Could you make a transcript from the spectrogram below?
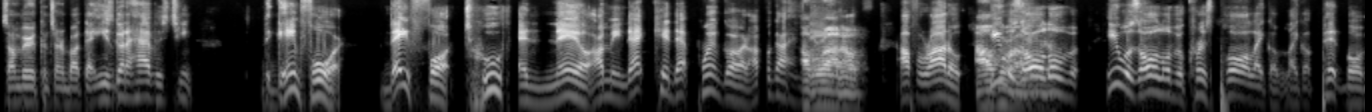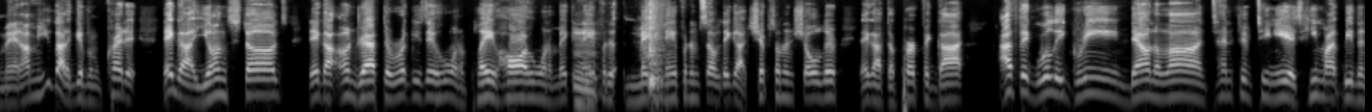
So I'm very concerned about that. He's gonna have his team. The game four, they fought tooth and nail. I mean, that kid, that point guard, I forgot his Alvarado. name. Alvarado. Alvarado. He was all yeah. over. He was all over Chris Paul like a like a pit bull, man. I mean, you got to give him credit. They got young studs. They got undrafted rookies there who want to play hard, who want to make a mm. name for the, make a name for themselves. They got chips on their shoulder. They got the perfect guy. I think Willie Green down the line 10, 15 years, he might be the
